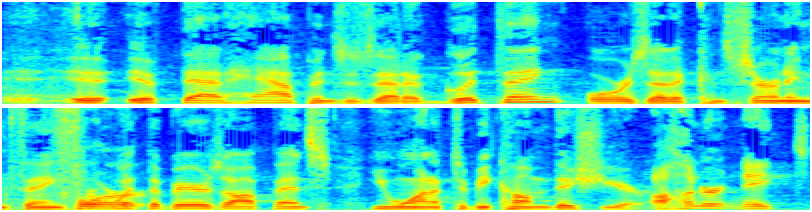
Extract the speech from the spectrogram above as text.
If that happens, is that a good thing or is that a concerning thing for, For- what the Bears offense you want it to become this year? 108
